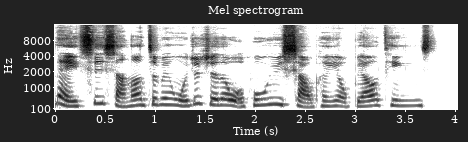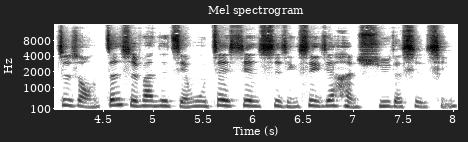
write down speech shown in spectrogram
每次想到这边，我就觉得我呼吁小朋友不要听这种真实犯罪节目，这件事情是一件很虚的事情。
